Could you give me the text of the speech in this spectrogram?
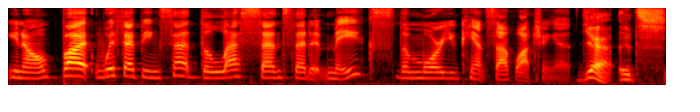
you know but with that being said the less sense that it makes the more you can't stop watching it Yeah, it's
